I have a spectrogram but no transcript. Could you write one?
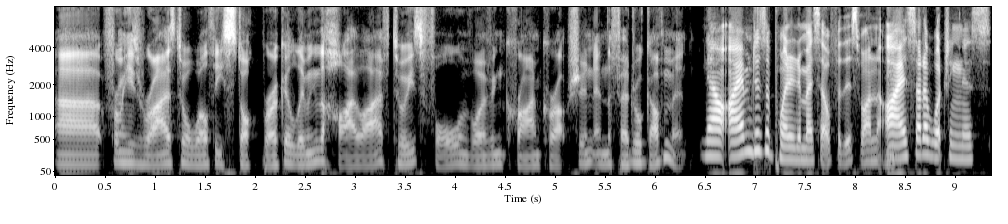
uh, from his rise to a wealthy stockbroker living the high life to his fall involving crime, corruption, and the federal government. Now I'm disappointed in myself for this one. Mm. I started watching this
